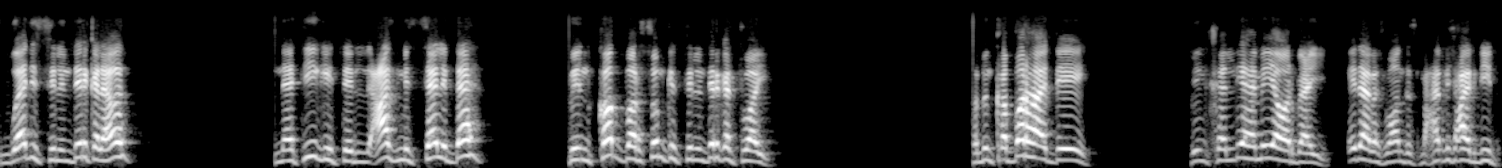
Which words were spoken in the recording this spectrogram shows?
وأدي ال cylindrical أهو نتيجة العزم السالب ده بنكبر سمك ال cylindrical شوية. فبنكبرها قد إيه؟ بنخليها 140 إيه ده يا باشمهندس؟ ما فيش حاجة جديدة.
